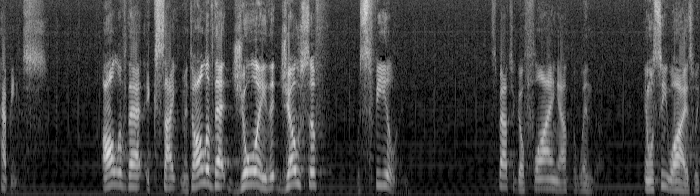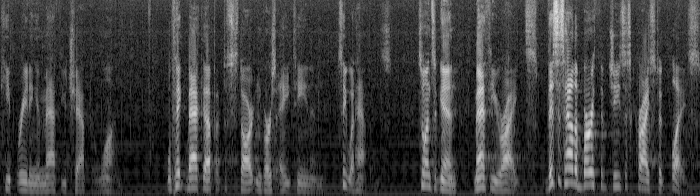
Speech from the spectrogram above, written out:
happiness, all of that excitement, all of that joy that Joseph was feeling, it's about to go flying out the window. And we'll see why as we keep reading in Matthew chapter 1. We'll pick back up at the start in verse 18 and see what happens. So, once again, Matthew writes This is how the birth of Jesus Christ took place.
